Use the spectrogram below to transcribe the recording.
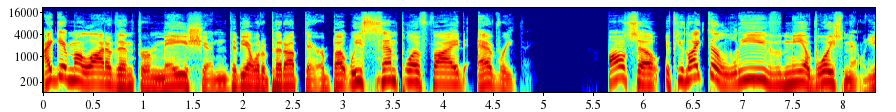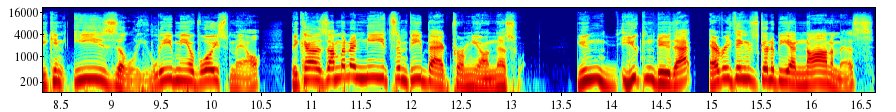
I gave him a lot of information to be able to put up there, but we simplified everything. Also, if you'd like to leave me a voicemail, you can easily leave me a voicemail because I'm going to need some feedback from you on this one. You can, you can do that. Everything's going to be anonymous.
